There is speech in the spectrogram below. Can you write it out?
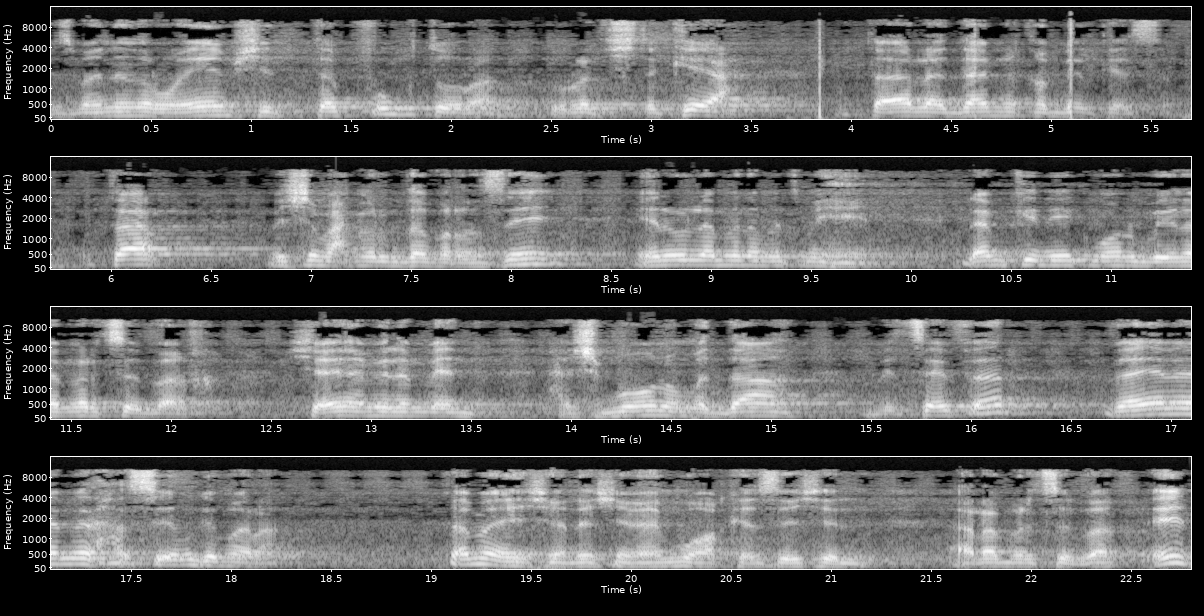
زمانين رويم شي تفوق ترا ترا تشتكيع. تار دامي قبل كيسف تار مش محمر بدا برنسي يعني ولا من متمهين. لمكن يكمر بين برتسبخ شيء من حشبون ومدان بيت سفر חשבון ומדע בבית ספר, והיה מלמד חסים גמרא. כמה יש אנשים עם מוח כזה של הרב צבח? אין.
